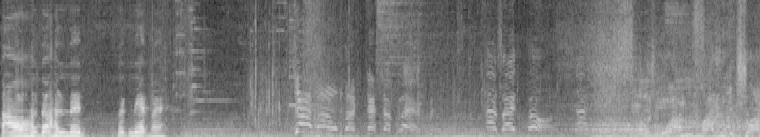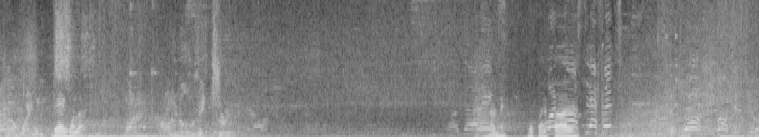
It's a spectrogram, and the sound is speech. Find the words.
เอาเอาเลือดเลือดเลือดมา Double the discipline! As I thought. แดงหมดแล้วนั่นไงรถไฟ One ฟ้า last effort. The dwarf fortitude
